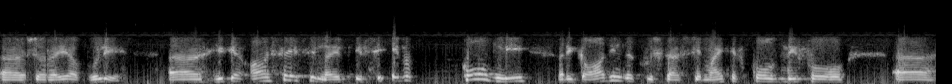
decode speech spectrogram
uh, Soraya Booley, uh, you can ask her if she, may, if she ever called me regarding the Koestas. She might have called me for uh,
